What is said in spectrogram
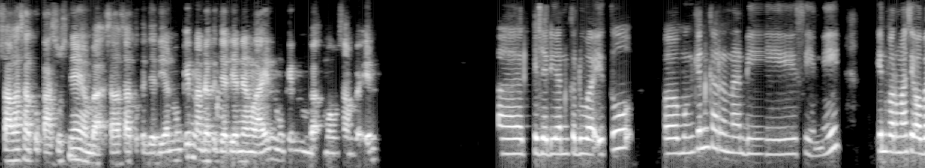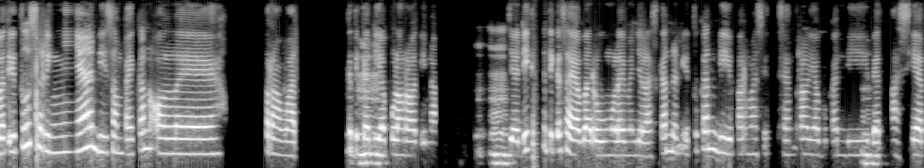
salah satu kasusnya ya Mbak, salah satu kejadian. Mungkin ada kejadian yang lain, mungkin Mbak mau sampaikan. Eh, kejadian kedua itu eh, mungkin karena di sini informasi obat itu seringnya disampaikan oleh perawat ketika Mm. dia pulang rawat inap Mm. Jadi ketika saya baru mulai menjelaskan dan itu kan di farmasi sentral ya bukan di Hmm. bed pasien.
